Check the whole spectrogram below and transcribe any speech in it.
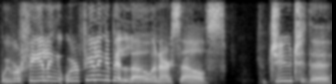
we were feeling we were feeling a bit low in ourselves due to the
